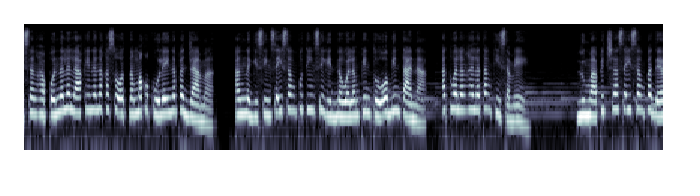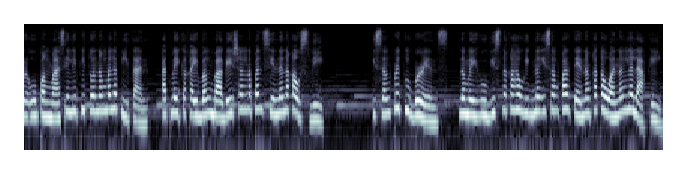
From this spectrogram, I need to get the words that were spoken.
Isang hapon na lalaki na nakasuot ng makukulay na pajama, ang nagising sa isang puting silid na walang pinto o bintana, at walang halatang kisame. Lumapit siya sa isang pader upang masilip ito ng malapitan, at may kakaibang bagay siyang napansin na nakausli. Isang protuberance, na may hugis na kahawig ng isang parte ng katawan ng lalaki.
